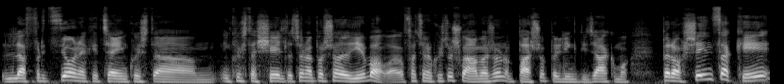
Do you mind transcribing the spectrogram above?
la frizione che c'è in questa, in questa scelta. C'è una persona da dire, boh, faccio un acquisto su Amazon, passo per il link di Giacomo, però senza che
